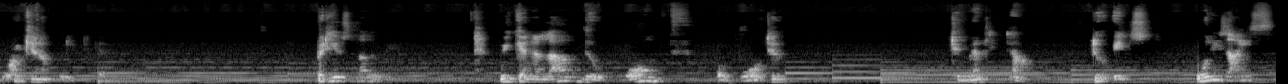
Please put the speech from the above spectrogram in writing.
We cannot put it together. But here's another way. We can allow the warmth of water to melt it down to its what is ice?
